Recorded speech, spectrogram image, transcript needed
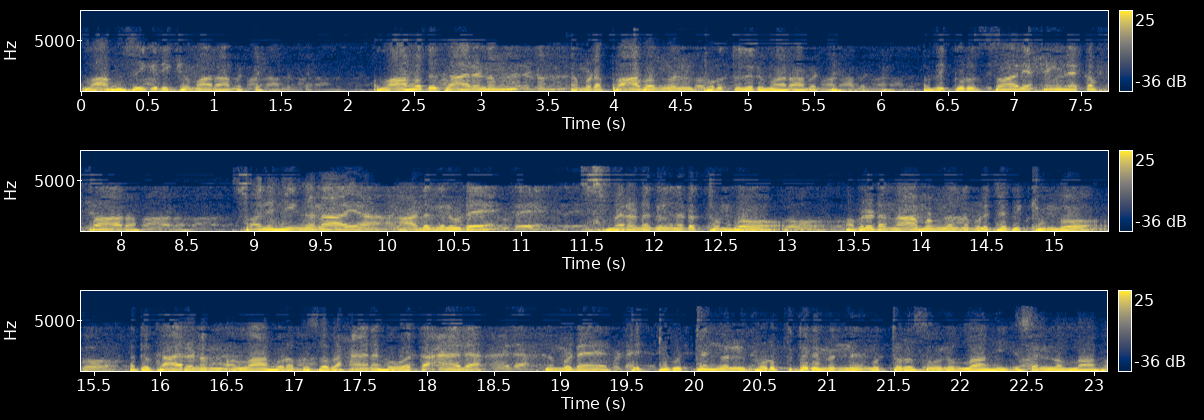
അള്ളാഹു സ്വീകരിക്കുമാറാവട്ടെ. അള്ളാഹു അത് കാരണം നമ്മുടെ പാപങ്ങൾ പുറത്തു തരുമാറാവട്ടെ. സ്വാലിഹീങ്ങളായ ആളുകളുടെ സ്മരണകൾ നടത്തുമ്പോ അവരുടെ നാമങ്ങൾ നമ്മൾ ജപിക്കുമ്പോ അത് കാരണം അള്ളാഹു റബ്ബ് സുബ്ഹാനഹു തആല നമ്മുടെ തെറ്റുകുറ്റങ്ങൾ പുറത്തു തരുമെന്ന് മുത്തു റസൂലുല്ലാഹി സ്വല്ലല്ലാഹു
